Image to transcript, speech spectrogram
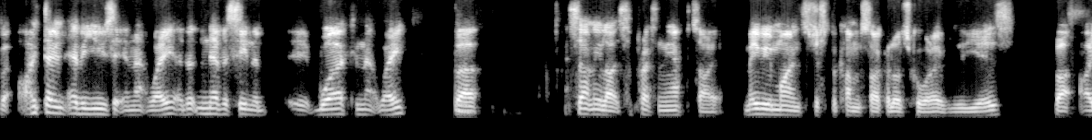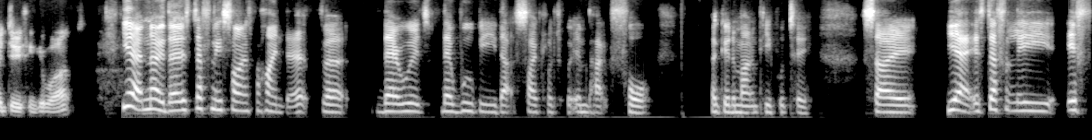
but I don't ever use it in that way. I've never seen it work in that way. But mm. certainly, like suppressing the appetite. Maybe mine's just become psychological over the years, but I do think it works. Yeah, no, there's definitely science behind it, but there would there will be that psychological impact for a good amount of people too. So yeah, it's definitely if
